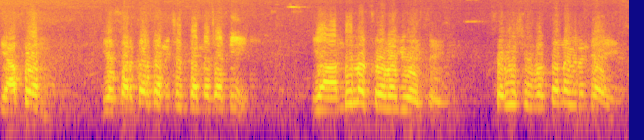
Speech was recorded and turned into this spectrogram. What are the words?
की आपण या सरकारचा निषेध करण्यासाठी या आंदोलनात सहभागी व्हायचंय. सर्व शिवभक्तांना विनंती आहे.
